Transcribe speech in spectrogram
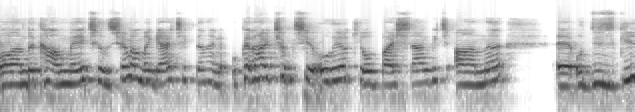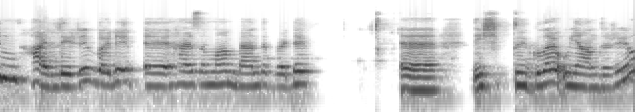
o anda kalmaya çalışıyorum ama gerçekten hani o kadar çok şey oluyor ki o başlangıç anı e, o düzgün halleri böyle e, her zaman bende böyle e, değişik duygular uyandırıyor.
